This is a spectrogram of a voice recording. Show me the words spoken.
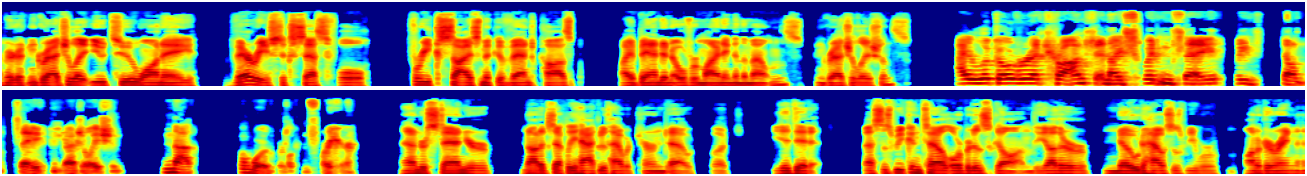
I'm here to congratulate you two on a very successful freak seismic event caused by abandoned overmining in the mountains. Congratulations. I look over at Tranche and I squint and say, "Please don't say congratulations. Not the word we're looking for here." I understand you're not exactly happy with how it turned out, but you did it. Best as we can tell, Orbit is gone. The other node houses we were monitoring,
